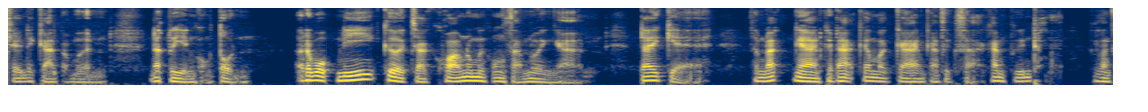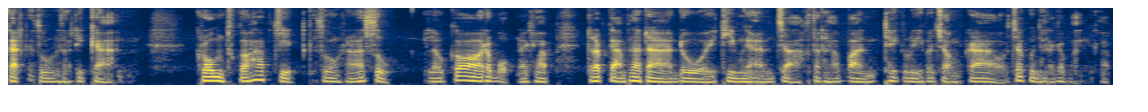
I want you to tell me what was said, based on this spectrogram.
ใช้ในการประเมินนักเรียนของตน ระบบนี้เกิดจากความร่วมมือของสามหน่วยงาน ได้แก่สำนักงานคณะกรรมการการศึกษาขั้นพื้นฐานสังกัดกระทรวงศึกษาธิการ กรมสุขภาพจิตกระทรวงสาธารณสุข แล้วก็ระบบนะครับได้รับการพัฒนาโดยทีมงานจากสถาบันเทคโนโลยีพระจอมเกล้าเจ้าคุณทหารกบังครับ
